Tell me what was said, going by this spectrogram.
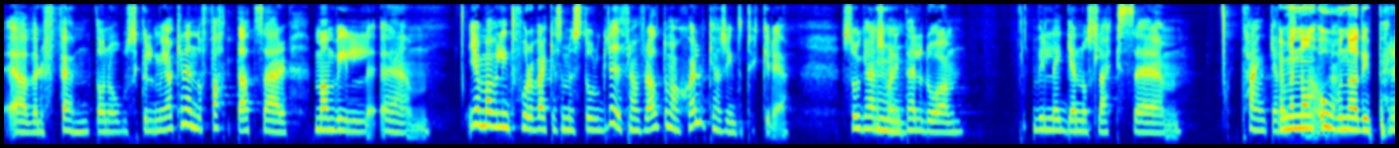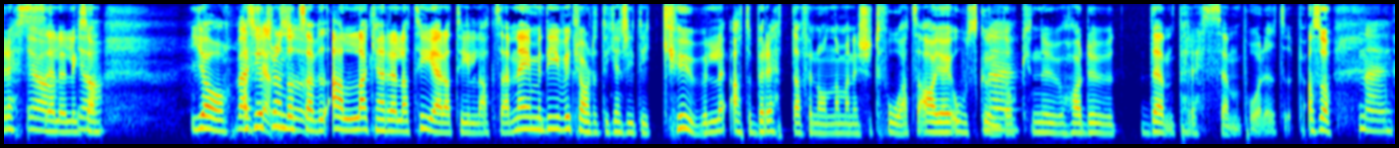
över 15 och oskuld. Men jag kan ändå fatta att så här, man vill ehm, ja, man vill inte få det att verka som en stor grej. Framförallt om man själv kanske inte tycker det. Så kanske Mm. man inte heller då vill lägga någon slags eh, tankar Ja men någon andra. onödig press Ja, eller liksom ja. Ja, alltså jag tror ändå att så- här, vi alla kan relatera till att så här, nej men det är väl klart att det kanske inte är kul att berätta för någon när man är 22 att så, ah, jag är oskuld Nej. och nu har du den pressen på dig typ. Alltså Nej.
